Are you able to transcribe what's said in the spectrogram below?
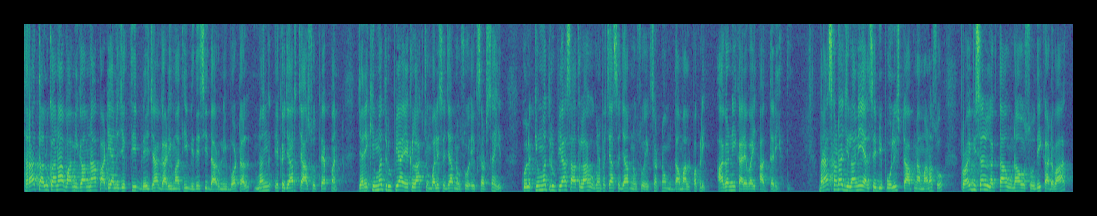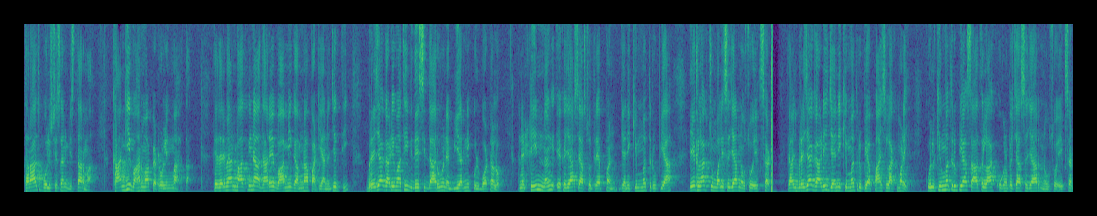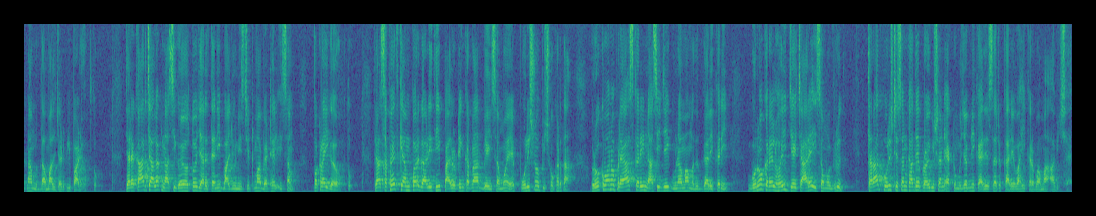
થરાદ તાલુકાના વામી ગામના પાટિયા નજીકથી બ્રેજા ગાડીમાંથી વિદેશી દારૂની બોટલ નંગ એક હજાર ચારસો ત્રેપન, જેની કિંમત રૂપિયા એક લાખ ચુમ્માલીસ હજાર નવસો એકસઠ સહિત કુલ કિંમત રૂપિયા સાત લાખ ઓગણપચાસ હજાર નવસો એકસઠનો મુદ્દામાલ પકડી આગળની કાર્યવાહી હાથ ધરી હતી. બનાસકાંઠા જિલ્લાની એલસીબી પોલીસ સ્ટાફના માણસો પ્રોહિબિશન લગતા ઉનાઓ શોધી કાઢવા થરાદ પોલીસ સ્ટેશન વિસ્તારમાં ખાનગી વાહનમાં પેટ્રોલિંગમાં હતા. તે દરમિયાન બાતમીના આધારે વામી ગામના પાટિયા નજીકથી બ્રેજા ગાડીમાંથી વિદેશી દારૂ અને બિયરની કુલ બોટલો અને ટીન નંગ એક હજાર ચારસો ત્રેપન, જેની કિંમત રૂપિયા એક લાખ ચુમ્માલીસ હજાર નવસો એકસઠ, તેમજ બ્રેજા ગાડી જેની કિંમત રૂપિયા પાંચ લાખ મળી, કુલ કિંમત રૂપિયા સાત લાખ ઓગણપચાસ હજાર નવસો એકસઠના મુદ્દામાલ ઝડપી પાડ્યો હતો. જ્યારે કાર ચાલક નાસી ગયો હતો, જ્યારે તેની બાજુની સીટમાં બેઠેલ ઈસમ પકડાઈ ગયો હતો. ત્યાં સફેદ કેમ્પર ગાડીથી પાયલોટિંગ કરનાર બે ઇસમોએ પોલીસનો પીછો કરતા રોકવાનો પ્રયાસ કરી નાસી જઈ ગુનામાં મદદગારી કરી ગુનો કરેલ હોય જે ચારેય ઇસમો વિરુદ્ધ થરાદ પોલીસ સ્ટેશન ખાતે પ્રોહિબિશન એક્ટ મુજબની કાયદેસર કાર્યવાહી કરવામાં આવી છે.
